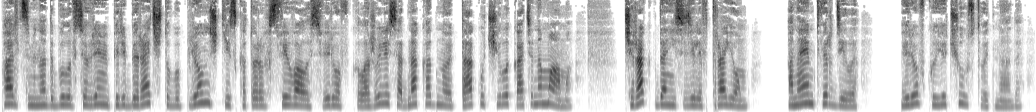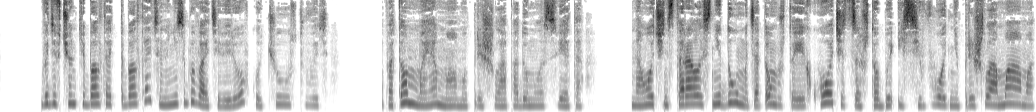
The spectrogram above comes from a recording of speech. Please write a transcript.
Пальцами надо было все время перебирать, чтобы пленочки, из которых свивалась веревка, ложились одна к одной. Так учила Катина мама. Вчера, когда они сидели втроем, она им твердила, веревку ее чувствовать надо. Вы, девчонки, болтать-то болтайте, но не забывайте веревку чувствовать. А потом моя мама пришла, подумала Света. Она очень старалась не думать о том, что ей хочется, чтобы и сегодня пришла мама,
